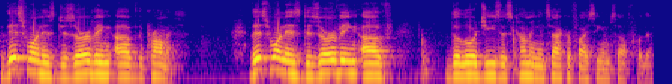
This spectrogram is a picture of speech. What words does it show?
this one is deserving of the promise. This one is deserving of the Lord Jesus coming and sacrificing himself for them.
